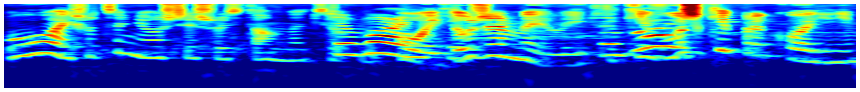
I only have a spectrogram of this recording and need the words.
Ой, що це в нього ще щось там на цьому? Це. Ой, дуже милий. Це Такі вушки прикольні.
